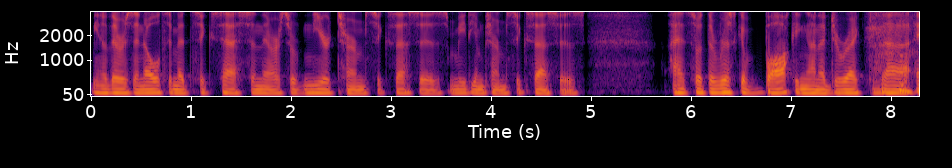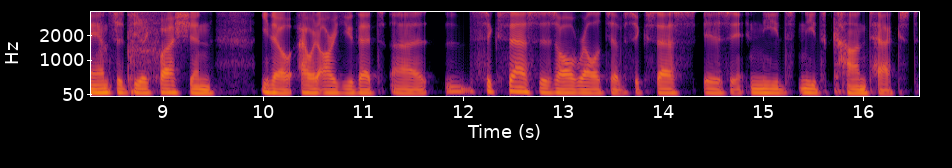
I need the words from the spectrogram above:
You know, there is an ultimate success and there are sort of near term successes, medium term successes. And so, at the risk of balking on a direct uh, answer to your question, you know, I would argue that uh, success is all relative. Success is it needs needs context.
